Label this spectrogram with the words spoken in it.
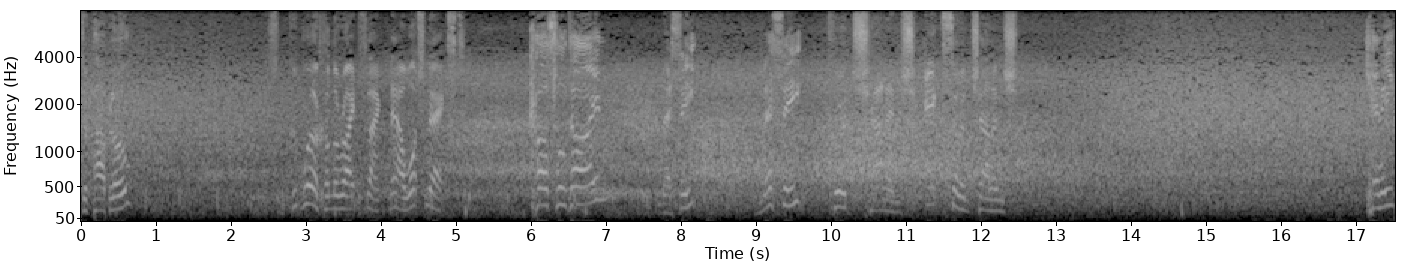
De Pablo. Some good work on the right flank. Now, what's next? Castledine. Messi. Messi could challenge. Excellent challenge. Kenny.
